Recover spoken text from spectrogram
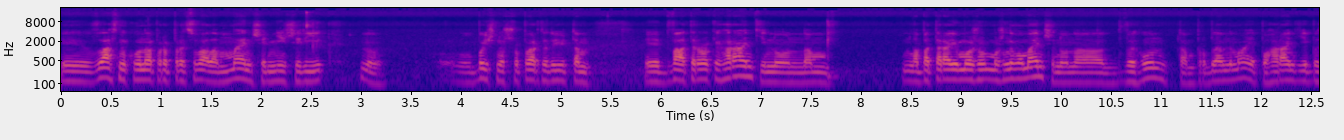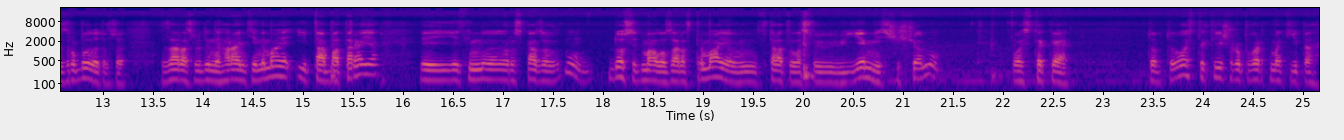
Е, Власнику вона пропрацювала менше, ніж рік. Ну, Обично, що перти дають там е, 2-3 роки гарантії, ну нам на батарею можливо менше, але на двигун там проблем немає. По гарантії би зробили, то все. Зараз людини гарантії немає, і та батарея, е, як він е, розказував, ну, досить мало зараз тримає, втратила свою ємність чи що. Ну, ось таке. Тобто ось такий шуруповерт Макіта.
